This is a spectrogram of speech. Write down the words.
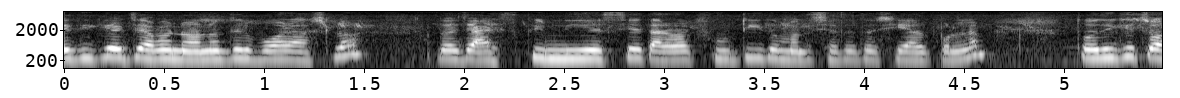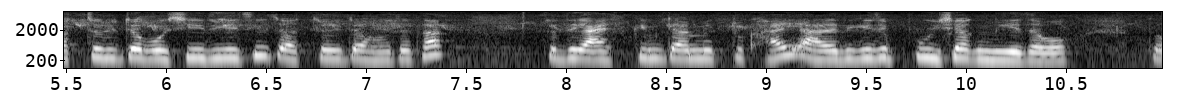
এদিকে যে আমার ননদের বর আসলো, তো যে আইসক্রিম নিয়ে এসছে তারপর ফুটি তোমাদের সাথে তো শেয়ার করলাম। তো ওদিকে চচ্চড়িটা বসিয়ে দিয়েছি, চচ্চড়িটা হতে থাক। তো এদিকে আইসক্রিমটা আমি একটু খাই, আর এদিকে যে পুঁই শাক নিয়ে যাব। তো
